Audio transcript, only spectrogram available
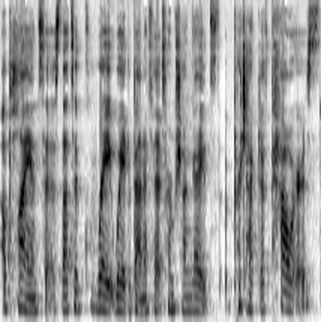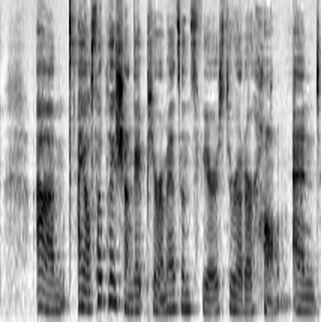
appliances. That's a great way to benefit from shungite's protective powers. Um, I also place shungite pyramids and spheres throughout our home, and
